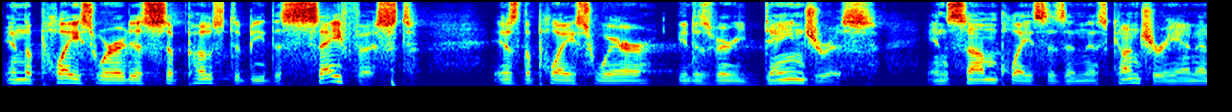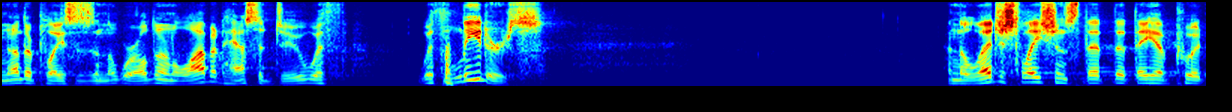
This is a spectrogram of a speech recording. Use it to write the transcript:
In the place where it is supposed to be the safest is the place where it is very dangerous in some places in this country and in other places in the world, and a lot of it has to do with, with leaders and the legislations that, that they have put,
